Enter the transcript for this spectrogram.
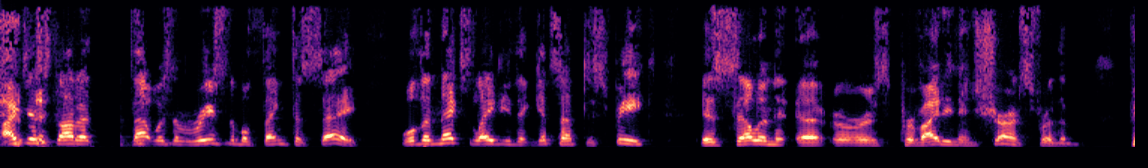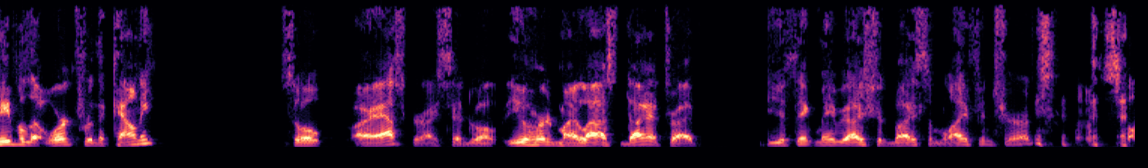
I just thought it, that was a reasonable thing to say. Well, the next lady that gets up to speak is selling uh, or is providing insurance for the people that work for the county. So I asked her, I said, Well, you heard my last diatribe do you think maybe I should buy some life insurance? so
